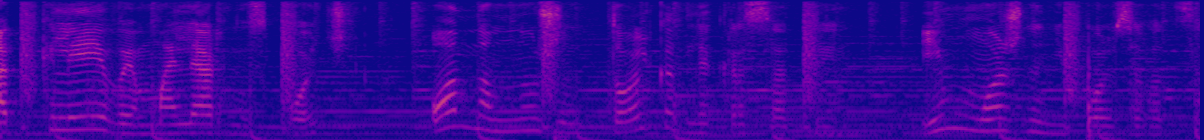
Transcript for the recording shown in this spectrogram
Отклеиваем малярный скотч. Он нам нужен только для красоты. Им можно не пользоваться.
